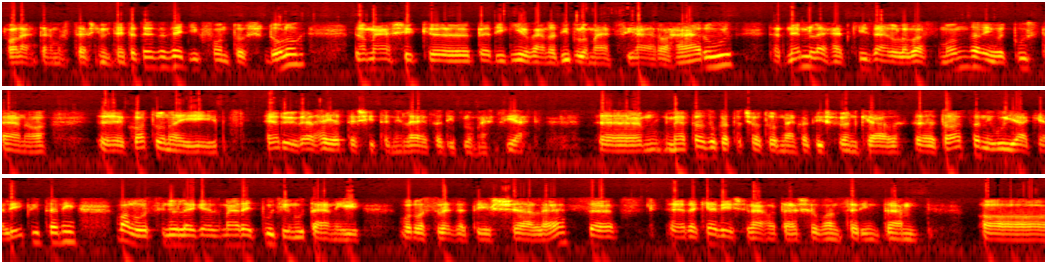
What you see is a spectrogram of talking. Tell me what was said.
alátámasztást nyújtani. Tehát ez az egyik fontos dolog, de a másik pedig nyilván a diplomáciára hárul, tehát nem lehet kizárólag azt mondani, hogy pusztán a katonai erővel helyettesíteni lehet a diplomáciát mert azokat a csatornákat is fönn kell tartani, újjá kell építeni. Valószínűleg ez már egy Putyin utáni orosz vezetéssel lesz. Erre kevés ráhatása van szerintem a,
